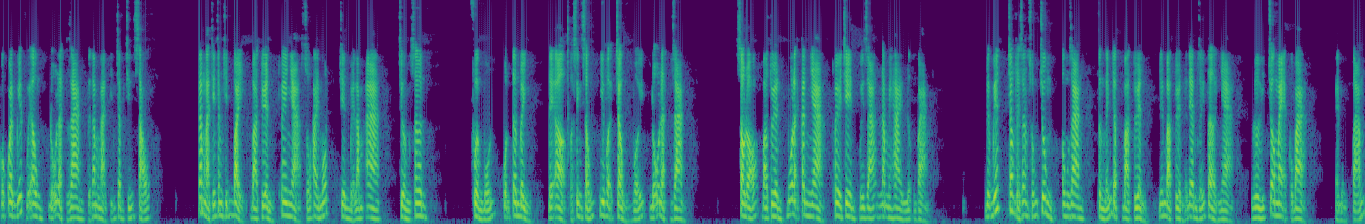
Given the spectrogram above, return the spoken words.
có quen biết với ông Đỗ Đạt Giang từ năm 1996. Năm 1997, bà Tuyền thuê nhà số 21 trên 15A, Trường Sơn, phường 4, quận Tân Bình để ở và sinh sống như vợ chồng với Đỗ Đạt Giang. Sau đó, bà Tuyền mua lại căn nhà thuê trên với giá 52 lượng vàng. Được biết, trong thời gian sống chung, ông Giang thường đánh đập bà Tuyền nên bà Tuyền đã đem giấy tờ nhà gửi cho mẹ của bà. Ngày 8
